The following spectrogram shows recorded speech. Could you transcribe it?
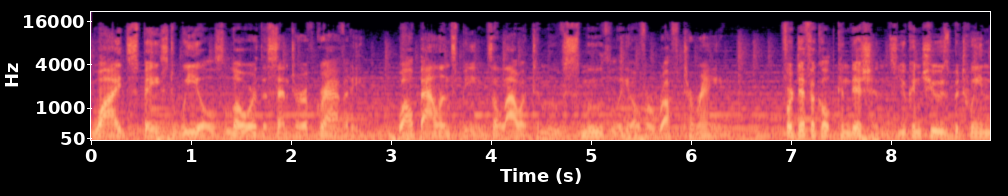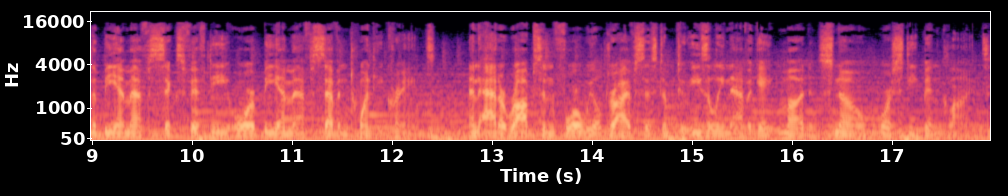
Wide-spaced wheels lower the center of gravity, while balance beams allow it to move smoothly over rough terrain. For difficult conditions, you can choose between the BMF 650 or BMF 720 cranes, and add a Robson four-wheel drive system to easily navigate mud, snow, or steep inclines.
